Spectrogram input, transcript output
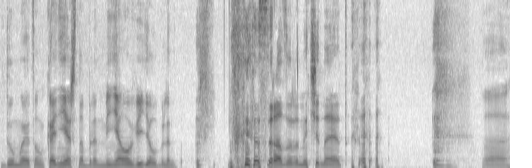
Думает он, конечно, блин, меня увидел, блин. Сразу же начинает. А,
